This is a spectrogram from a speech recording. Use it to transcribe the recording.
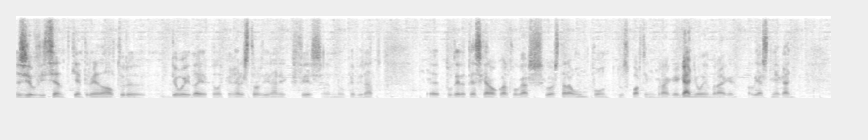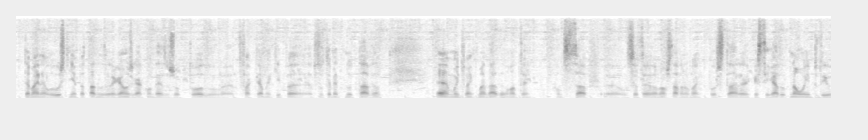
Gil Vicente, que em determinada altura deu a ideia, pela carreira extraordinária que fez no campeonato, eh, poder até chegar ao quarto lugar, chegou a estar a um ponto do Sporting de Braga, ganhou em Braga, aliás tinha ganho também na Luz, tinha empatado no Dragão, jogar com 10 o jogo todo, eh, de facto é uma equipa absolutamente notável, eh, muito bem comandada, ontem, como se sabe, eh, o seu treinador não estava no banco por estar castigado, o que não o impediu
